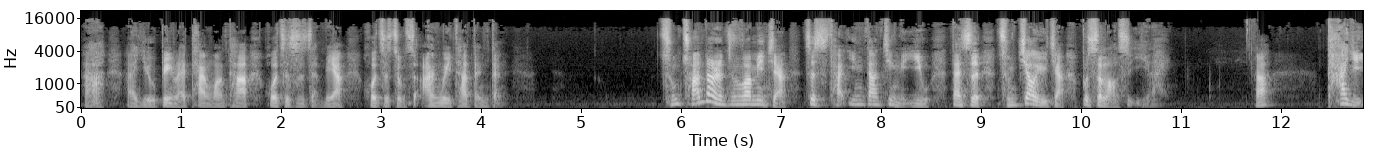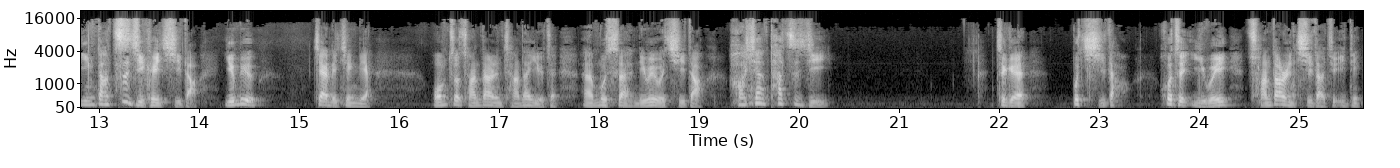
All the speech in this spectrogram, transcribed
啊啊有病来探望他，或者是怎么样，或者总是安慰他等等。从传道人这方面讲，这是他应当尽的义务；但是从教育讲，不是老是依赖啊，他也应当自己可以祈祷。有没有这样的经历啊？我们做传道人常常有着，呃，牧师啊，你为我祈祷，好像他自己这个不祈祷，或者以为传道人祈祷就一定，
